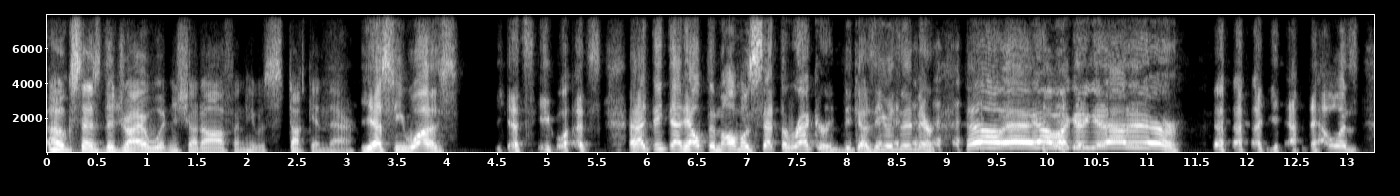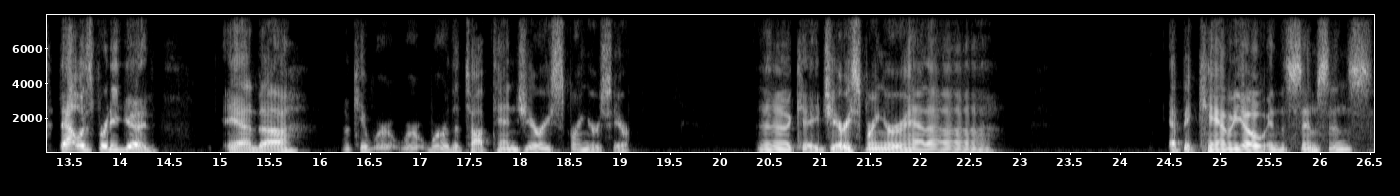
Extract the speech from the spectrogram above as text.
Hogue says the dryer wouldn't shut off and he was stuck in there. Yes, he was. Yes, he was. And I think that helped him almost set the record because he was in there. Hell, hey, how am I going to get out of here? yeah, that was that was pretty good. And uh okay, we're we're we're the top 10 Jerry Springers here. Okay, Jerry Springer had a epic cameo in The Simpsons.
